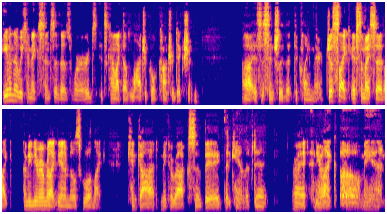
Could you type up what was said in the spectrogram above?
even though we can make sense of those words, it's kind of like a logical contradiction. Uh, is essentially the, the claim there. Just like if somebody said, like, I mean, you remember like being in middle school and like, can God make a rock so big that he can't lift it? Right. And you're like, oh man,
